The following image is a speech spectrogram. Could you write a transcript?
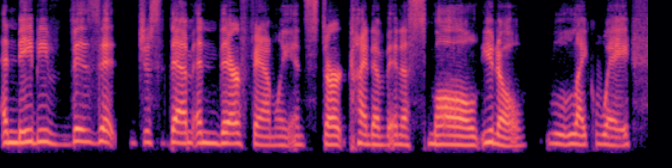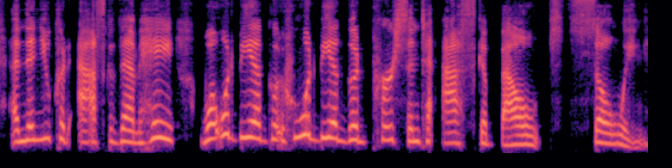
and maybe visit just them and their family and start kind of in a small, you know, like way and then you could ask them hey what would be a good who would be a good person to ask about sewing?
